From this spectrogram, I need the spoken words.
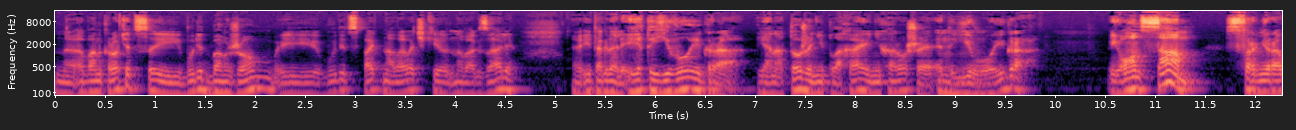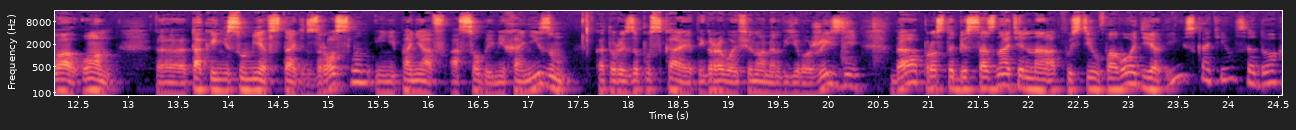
обанкротится и будет бомжом, и будет спать на лавочке на вокзале э, и так далее. И это его игра. И она тоже неплохая, не хорошая. Это его игра. И он сам сформировал, он, так и не сумев стать взрослым и не поняв особый механизм, который запускает игровой феномен в его жизни, да, просто бессознательно отпустил поводья и скатился до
